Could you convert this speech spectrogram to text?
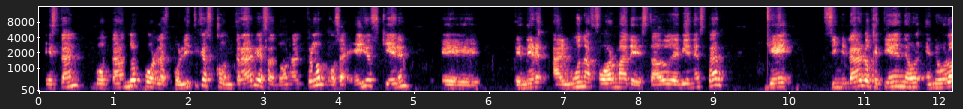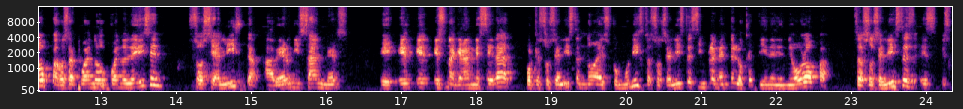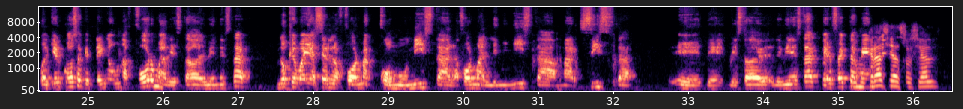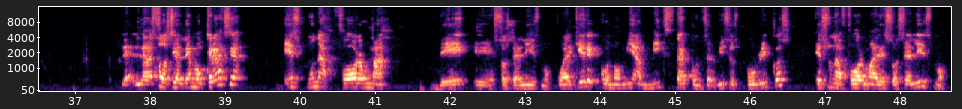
están votando por las políticas contrarias a Donald Trump. O sea, ellos quieren eh, tener alguna forma de estado de bienestar que similar a lo que tienen en Eu- en Europa. O sea, cuando, cuando le dicen socialista a Bernie Sanders, eh, es- es una gran necedad, porque socialista no es comunista, socialista es simplemente lo que tienen en Europa. O sea, socialista es, es- es cualquier cosa que tenga una forma de estado de bienestar, no que vaya a ser la forma comunista, la forma leninista, marxista eh, de, de estado de, de bienestar, perfectamente Democracia social. la socialdemocracia es una forma de eh, socialismo. Cualquier economía mixta con servicios públicos es una forma de socialismo.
